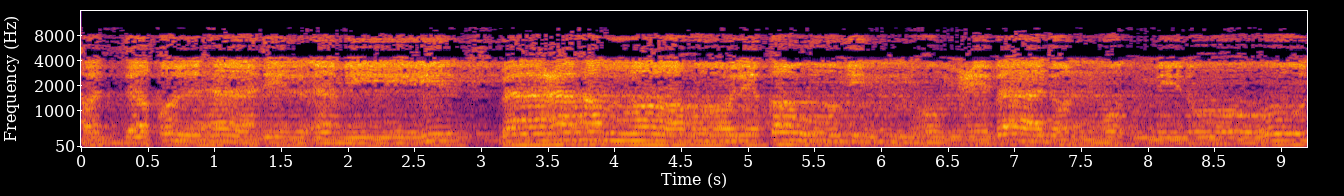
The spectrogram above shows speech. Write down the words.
صدقوا الهادي الأمين باعها الله لقوم هم عباد مؤمنون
